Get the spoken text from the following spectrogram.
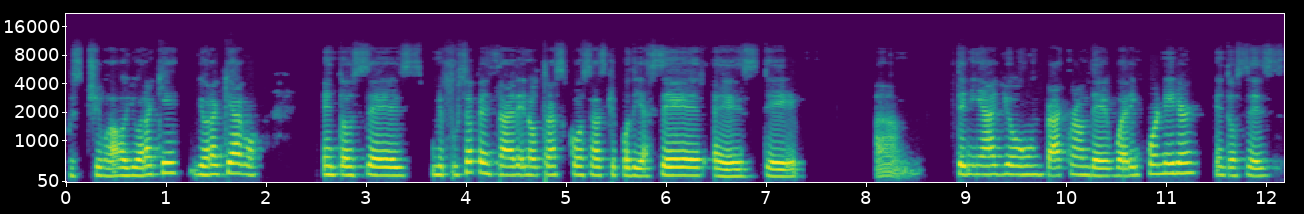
pues, chihuahua, ¿y ahora qué? ¿Y ahora qué hago? Entonces me puse a pensar en otras cosas que podía hacer. Este, am, tenía yo un background de wedding coordinator, entonces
